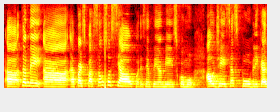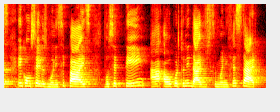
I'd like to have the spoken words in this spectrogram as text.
Ah, também a, a, participação social, por exemplo, em ambientes como audiências públicas, em conselhos municipais, você tem a, a oportunidade de se manifestar.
